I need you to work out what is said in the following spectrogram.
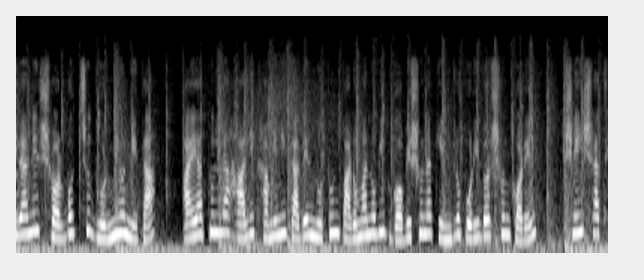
ইরানের সর্বোচ্চ ধর্মীয় নেতা আয়াতুল্লাহ আলী খামেনি তাদের নতুন পারমাণবিক গবেষণা কেন্দ্র পরিদর্শন করেন সেই সাথে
